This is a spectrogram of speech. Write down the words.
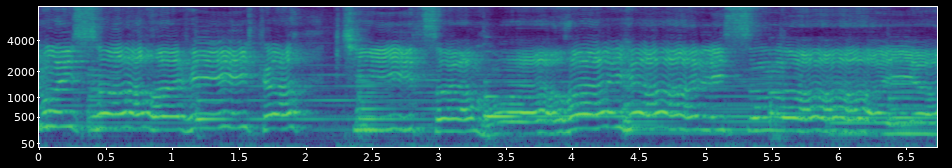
мой, соловейка, птица малая лесная.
